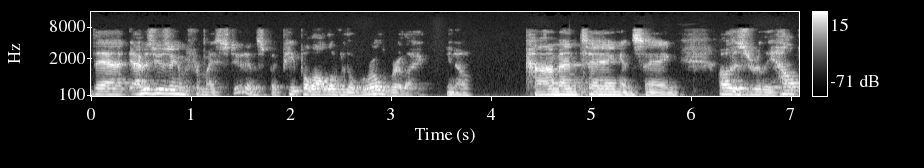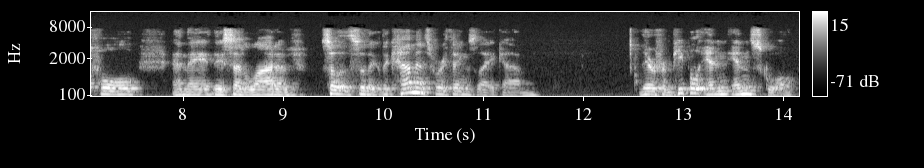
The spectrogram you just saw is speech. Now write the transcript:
that I was using them for my students, but people all over the world were like, you know, commenting and saying, "Oh, this is really helpful," and they they said a lot of so so the, the comments were things like um, they were from people in in school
